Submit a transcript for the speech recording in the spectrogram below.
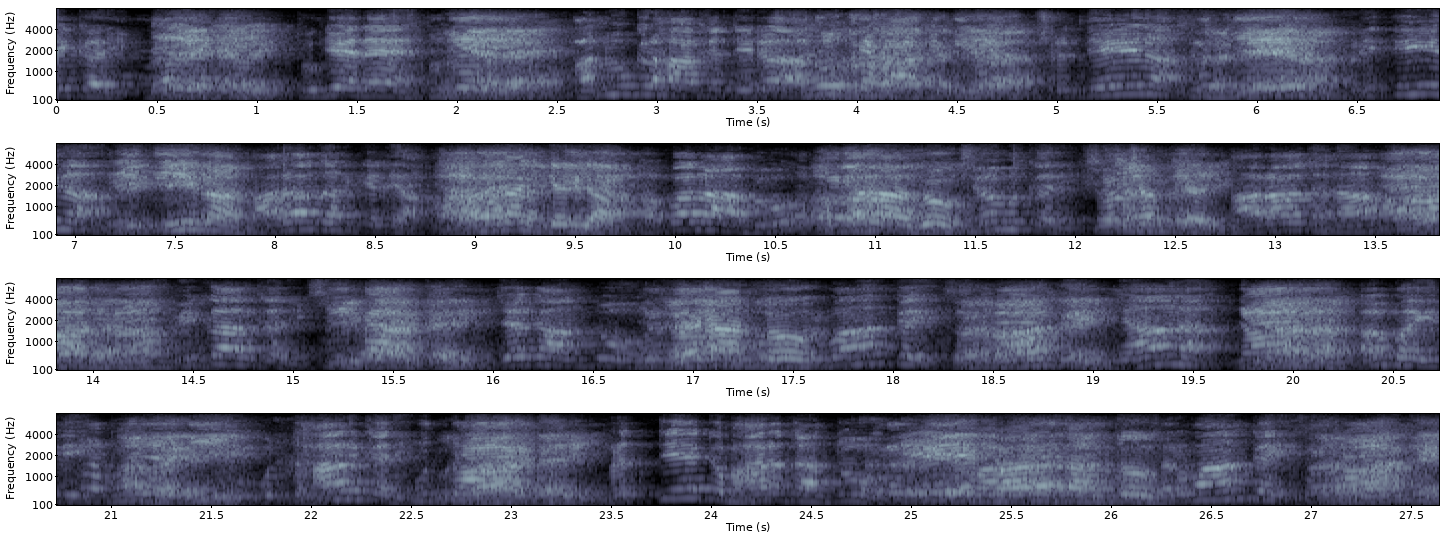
दयकरी दयकरी तुगेले तुगेले अनुग्रह कतीर अनुग्रह कतीर श्रद्धेन श्रद्धेन प्रीतीन प्रीतीन आराधन केल्या आराधन केल्या अपराधो अपराधो क्षम करी क्षम करी आराधना आराधना स्वीकार करी स्वीकार करी जगांतो जगांतो सर्वांकै सर्वांकै ज्ञान ज्ञान अभैदी अभैदी उद्धार करी उद्धार करी प्रत्येक भारतांतो प्रत्येक भारतांतो सर्वांकै सर्वांकै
